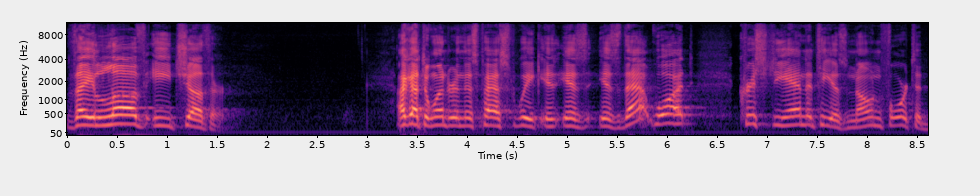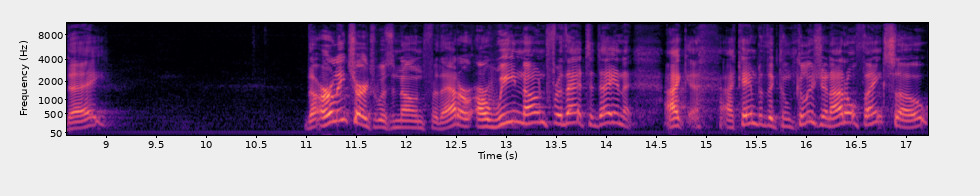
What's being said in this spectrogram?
They love each other. I got to wonder in this past week is, is, is that what Christianity is known for today? The early church was known for that. Are, are we known for that today? And I, I came to the conclusion I don't think so.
